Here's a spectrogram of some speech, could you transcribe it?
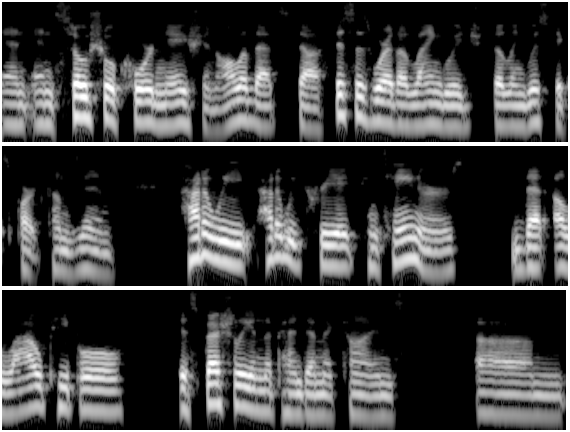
and and social coordination all of that stuff this is where the language the linguistics part comes in how do we how do we create containers that allow people especially in the pandemic times um,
